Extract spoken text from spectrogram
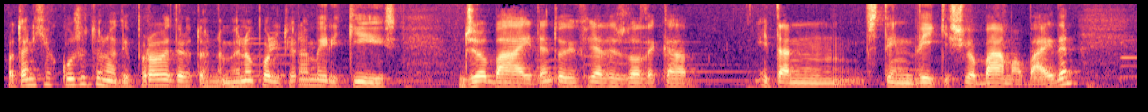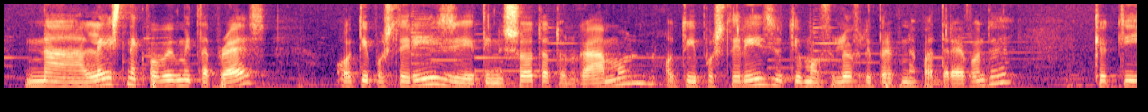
όταν είχε ακούσει τον αντιπρόεδρο των Ηνωμένων Πολιτειών Αμερικής Τζο Μπάιντεν, το 2012 ήταν στην διοίκηση Ομπάμα ο Μπάιντεν, να λέει στην εκπομπή Meet the Press ότι υποστηρίζει την ισότητα των γάμων, ότι υποστηρίζει ότι οι ομοφυλόφιλοι πρέπει να παντρεύονται και ότι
